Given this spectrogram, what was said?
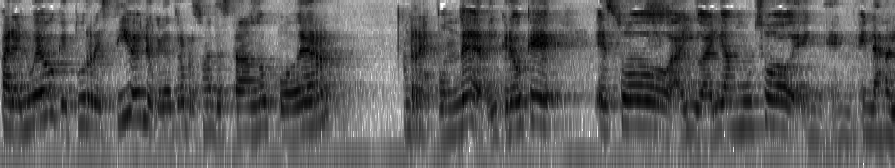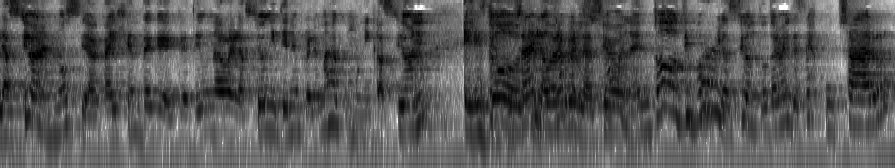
para luego que tú recibes lo que la otra persona te está dando, poder responder. Y creo que eso ayudaría mucho en, en, las relaciones, ¿no? Si acá hay gente que, que tiene una relación y tiene problemas de comunicación, en todo tipo la otra de relación. en todo tipo de relación, totalmente, es escuchar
